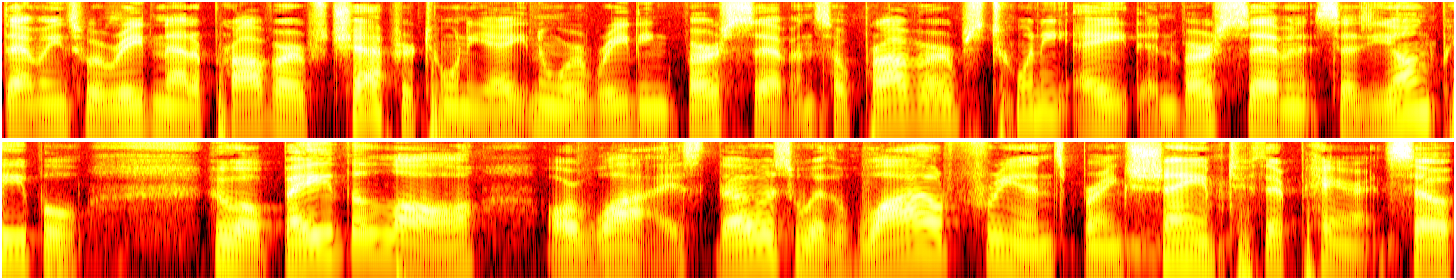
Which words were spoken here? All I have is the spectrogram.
That means we're reading out of Proverbs chapter 28 and we're reading verse 7. So, Proverbs 28 and verse 7, it says, Young people who obey the law are wise. Those with wild friends bring shame to their parents. So,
